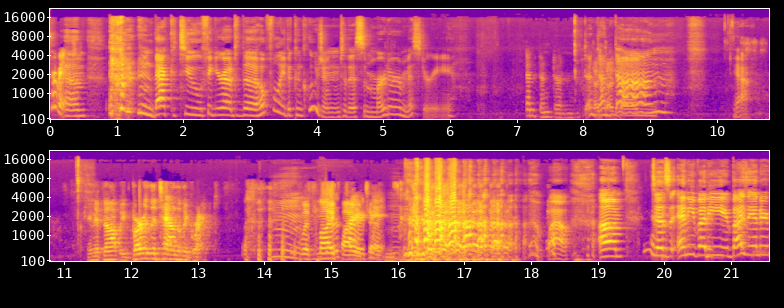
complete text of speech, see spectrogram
Perfect. um, back to figure out the hopefully the conclusion to this murder mystery. dun dun dun. Dun Dun, dun dun. dun, dun. Yeah. And if not, we burn the town to the ground. With my fire fire jet. wow. Um, does anybody, bye Xander,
